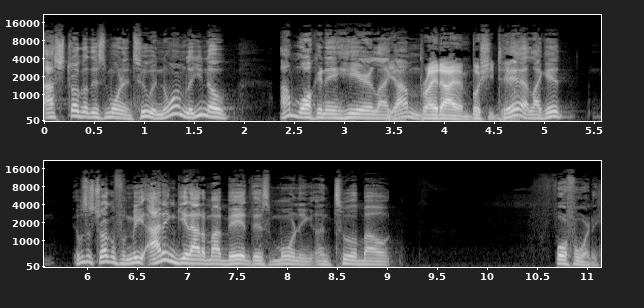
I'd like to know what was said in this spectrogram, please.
I, I struggled this morning too, and normally, you know, I'm walking in here like yeah, I'm bright eyed and bushy tail. yeah, like it. It was a struggle for me. I didn't get out of my bed this morning until about four forty.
